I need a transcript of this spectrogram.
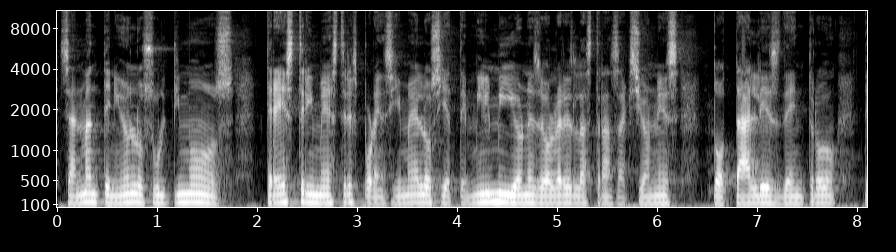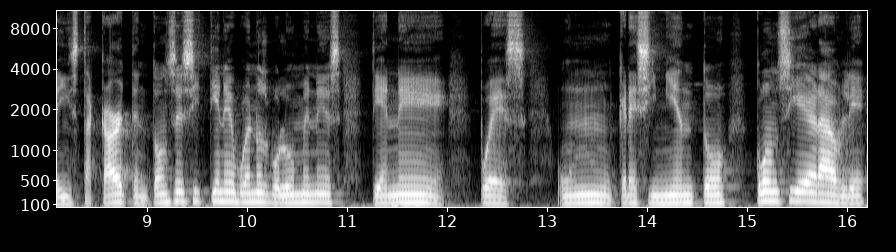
se han mantenido en los últimos tres trimestres por encima de los 7 mil millones de dólares las transacciones totales dentro de Instacart. Entonces sí tiene buenos volúmenes tiene pues un crecimiento considerable,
